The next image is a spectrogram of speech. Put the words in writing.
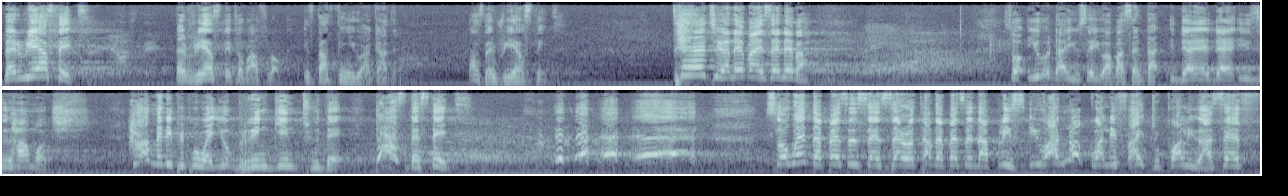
the real state, the real state of our flock is that thing you are gathering. That's the real state. Turn to your neighbor and say, neighbor. So you that you say you are a center, there, there is how much? How many people were you bringing to the? That's the state. so when the person says zero, tell the person that please, you are not qualified to call yourself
